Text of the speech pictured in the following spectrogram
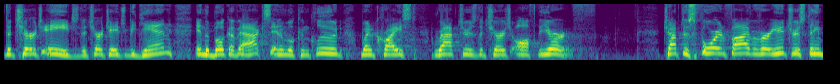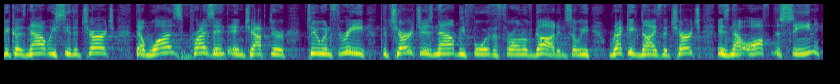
the church age. The church age began in the book of Acts and it will conclude when Christ raptures the church off the earth. Chapters 4 and 5 are very interesting because now we see the church that was present in chapter 2 and 3. The church is now before the throne of God. And so we recognize the church is now off the scene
